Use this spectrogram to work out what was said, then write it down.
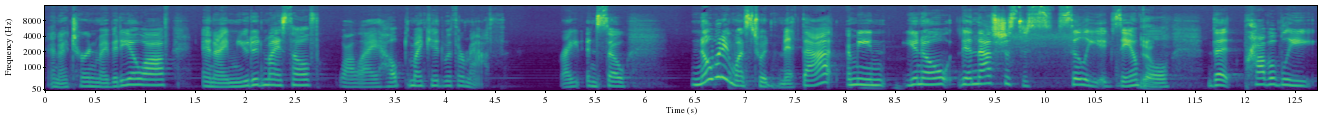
and I turned my video off and I muted myself while I helped my kid with her math. Right. And so nobody wants to admit that. I mean, mm-hmm. you know, and that's just a silly example that probably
